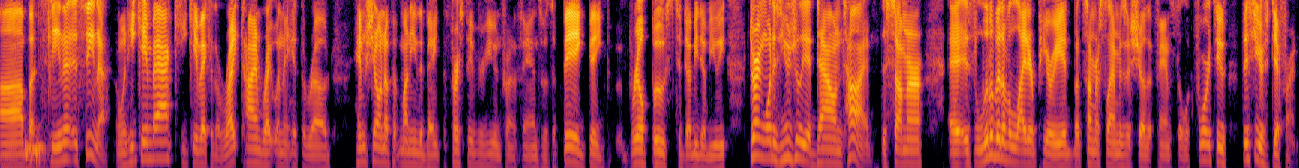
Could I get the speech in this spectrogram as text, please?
Uh, but Cena is Cena. And when he came back, he came back at the right time, right when they hit the road. him showing up at Money in the Bank, the first pay per view in front of fans, was a big, big, real boost to WWE during what is usually a down time. The summer uh, is a little bit of a lighter period, but SummerSlam is a show that fans still look forward to. This year's different.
